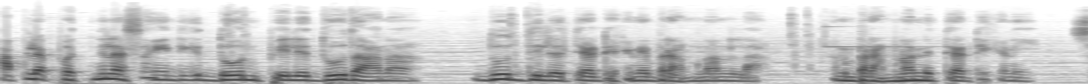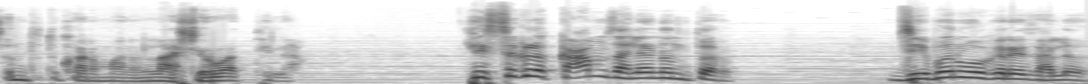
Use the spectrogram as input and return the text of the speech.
आपल्या पत्नीला सांगितले की दोन पेले दूध आणा. दूध दिलं त्या ठिकाणी ब्राह्मणांना आणि ब्राह्मणाने त्या ठिकाणी संत तुकाराम महाराजांना आशीर्वाद दिला. हे सगळं काम झाल्यानंतर जेवण वगैरे झालं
